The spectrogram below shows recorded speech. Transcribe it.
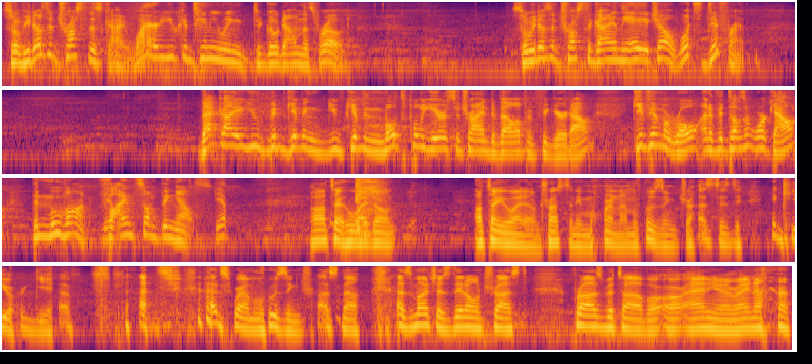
So if he doesn't trust this guy, why are you continuing to go down this road? So he doesn't trust the guy in the AHL. What's different? That guy you've been giving you've given multiple years to try and develop and figure it out. Give him a role, and if it doesn't work out, then move on. Find something else. Yep. Well, I'll tell you who I don't. I'll tell you who I don't trust anymore, and I'm losing trust is Georgiev. That's that's where I'm losing trust now. As much as they don't trust Prosvetov or, or Anya right now,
